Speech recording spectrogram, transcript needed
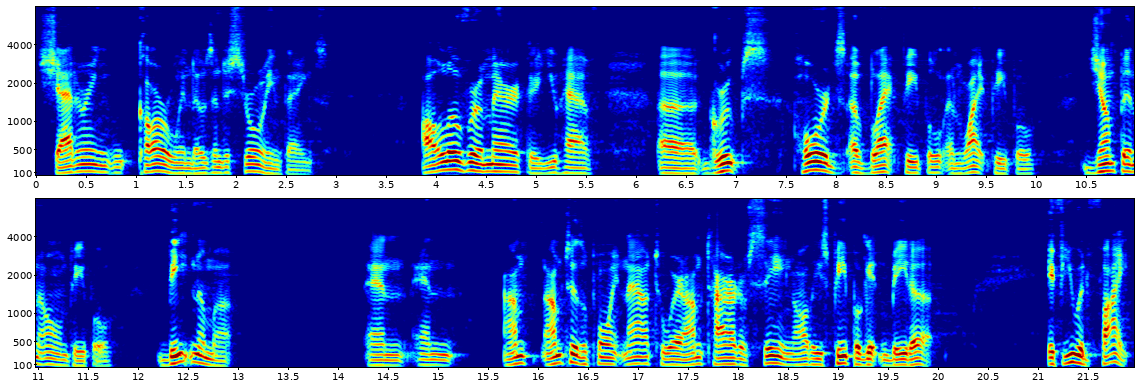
shattering car windows, and destroying things. All over America, you have uh, groups, hordes of black people and white people jumping on people, beating them up, and and I'm I'm to the point now to where I'm tired of seeing all these people getting beat up. If you would fight,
